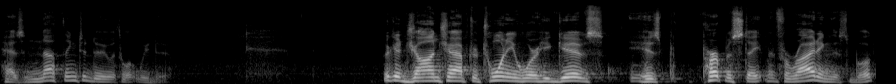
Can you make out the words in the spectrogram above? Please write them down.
Has nothing to do with what we do. Look at John chapter 20, where he gives his purpose statement for writing this book,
